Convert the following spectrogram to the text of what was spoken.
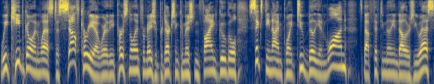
we keep going west to South Korea, where the Personal Information Protection Commission fined Google 69.2 billion won. It's about $50 million US.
